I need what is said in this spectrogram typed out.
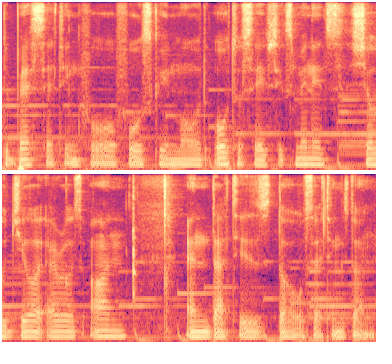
the best setting for full screen mode. Auto save six minutes show GL errors on and that is the whole settings done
